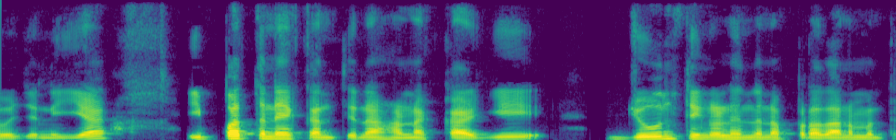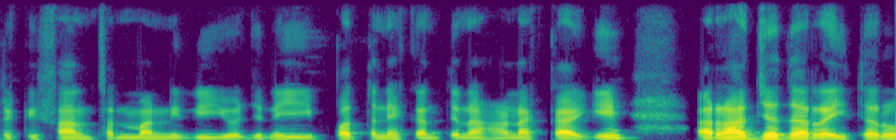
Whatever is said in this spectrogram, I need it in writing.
ಯೋಜನೆಯ ಇಪ್ಪತ್ತನೇ ಕಂತಿನ ಹಣಕ್ಕಾಗಿ ಜೂನ್ ತಿಂಗಳಿಂದ ಪ್ರಧಾನಮಂತ್ರಿ ಕಿಸಾನ್ ಸನ್ಮಾನ್ ನಿಧಿ ಯೋಜನೆ ಇಪ್ಪತ್ತನೇ ಕಂತಿನ ಹಣಕ್ಕಾಗಿ ರಾಜ್ಯದ ರೈತರು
